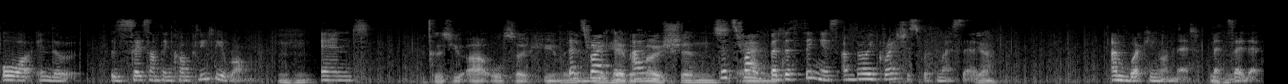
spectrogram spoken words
or in the say something completely wrong, Mm-hmm. and because you are also human. That's right, You have and I'm- emotions. that's right. But the thing is, I'm very gracious with myself. yeah, I'm working on that. Let's say that.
